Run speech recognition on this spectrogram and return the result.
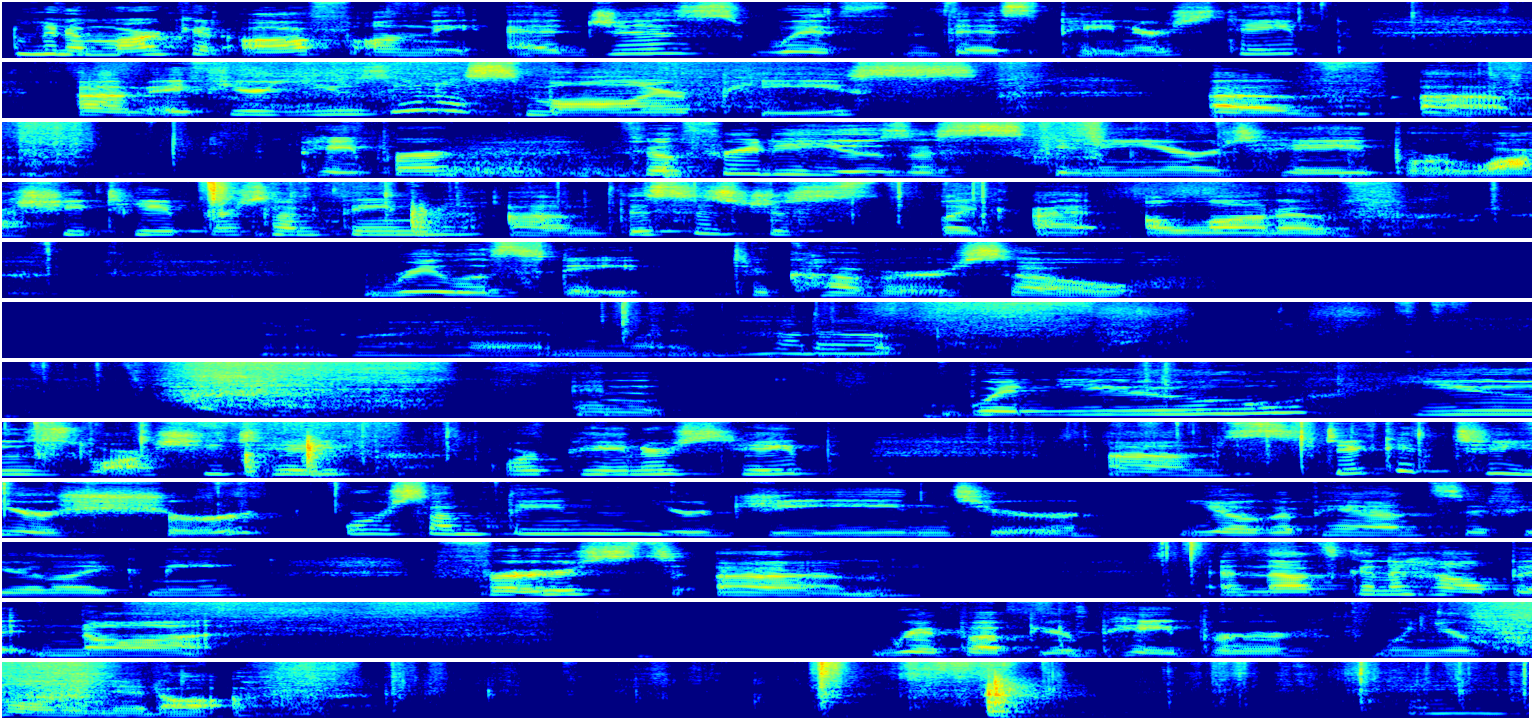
I'm gonna mark it off on the edges with this painter's tape. Um, if you're using a smaller piece of um, paper, feel free to use a skinnier tape or washi tape or something. Um, this is just like a, a lot of real estate to cover. So I'm gonna go ahead and line that up. And when you use washi tape or painter's tape, um, stick it to your shirt or something, your jeans, your yoga pants if you're like me first. Um, and that's gonna help it not rip up your paper when you're pulling it off. Okay.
